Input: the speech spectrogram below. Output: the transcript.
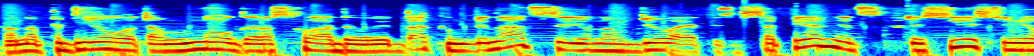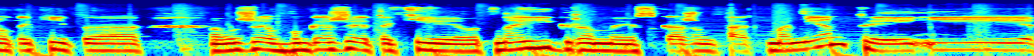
она под него там много раскладывает да, комбинаций, она вбивает из соперниц. То есть есть у нее какие-то уже в багаже такие вот наигранные, скажем так, моменты. И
